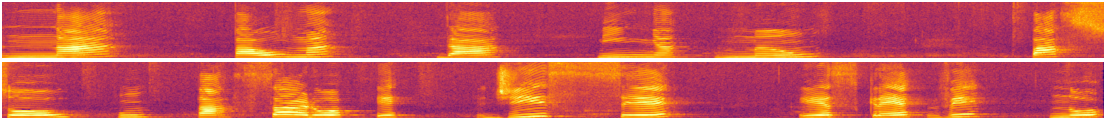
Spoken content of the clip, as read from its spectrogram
na palma da minha mão. Passo Sou um pássaro e disse escreve no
